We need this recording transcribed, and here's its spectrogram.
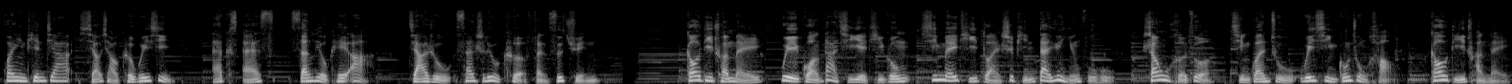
欢迎添加小小客微信 xs 三六 kr 加入三十六课粉丝群。高迪传媒为广大企业提供新媒体短视频代运营服务，商务合作请关注微信公众号高迪传媒。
